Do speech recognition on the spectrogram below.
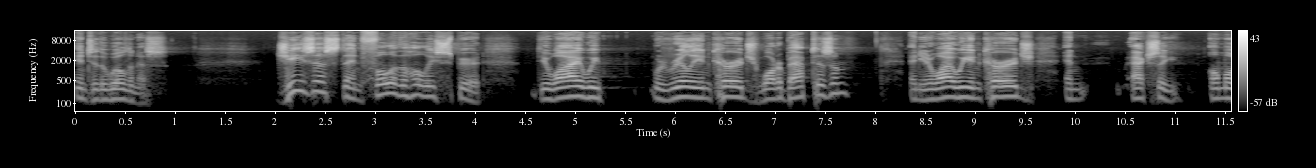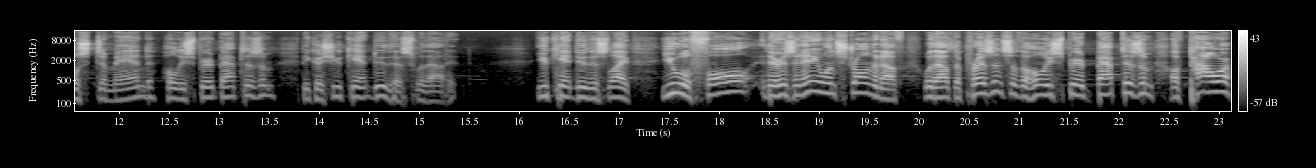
into the wilderness. Jesus, then full of the Holy Spirit. Do you know why we, we really encourage water baptism? And you know why we encourage and actually almost demand Holy Spirit baptism because you can't do this without it. You can't do this life. You will fall. There isn't anyone strong enough without the presence of the Holy Spirit baptism of power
